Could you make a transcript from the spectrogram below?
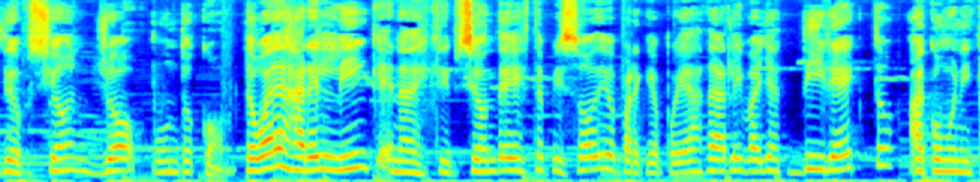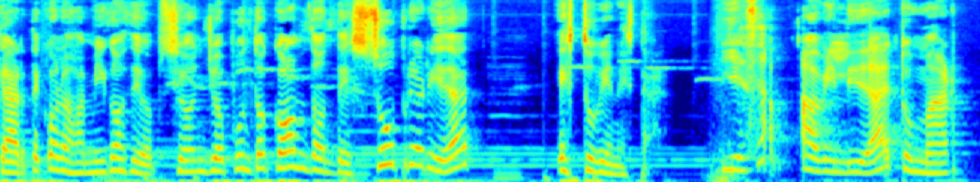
de opcionyo.com. Te voy a dejar el link en la descripción de este episodio para que puedas darle y vayas directo a comunicarte con los amigos de opcionyo.com donde su prioridad es tu bienestar. Y esa habilidad de tomar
